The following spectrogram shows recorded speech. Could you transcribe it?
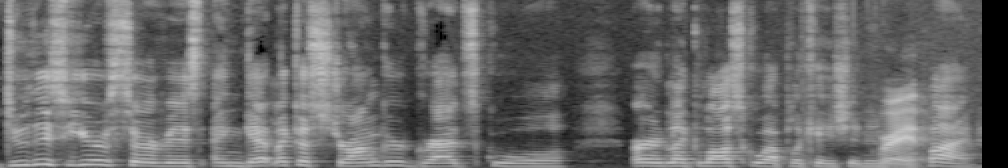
do this year of service and get like a stronger grad school or like law school application and Right. apply.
